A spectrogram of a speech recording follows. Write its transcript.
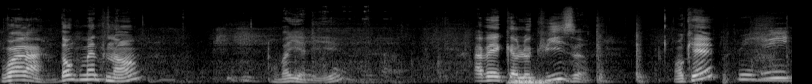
Voilà, donc maintenant, on va y aller avec le quiz. OK? Oui.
